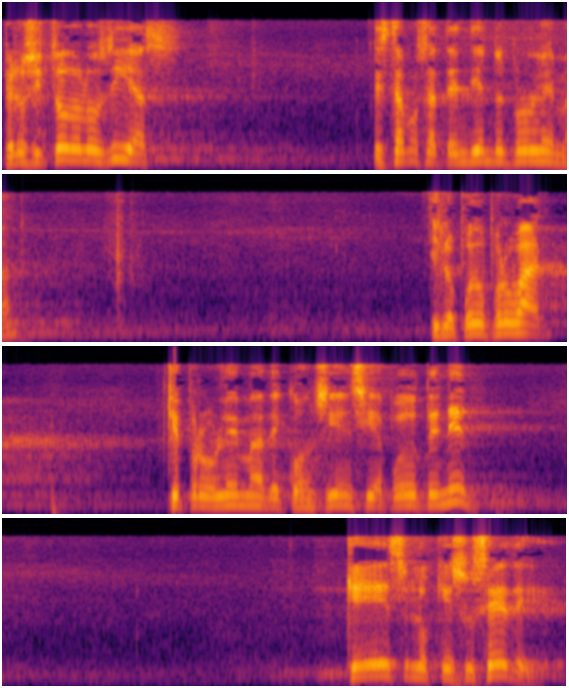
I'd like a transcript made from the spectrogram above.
pero si todos los días estamos atendiendo el problema, y lo puedo probar, ¿qué problema de conciencia puedo tener? ¿Qué es lo que sucede?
